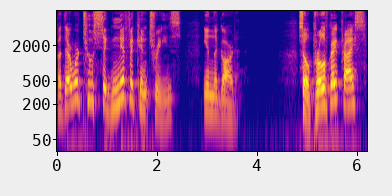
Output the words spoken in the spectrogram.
but there were two significant trees in the garden. So, Pearl of Great Price,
